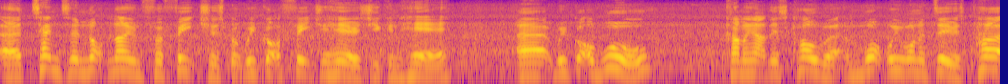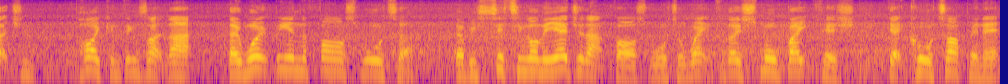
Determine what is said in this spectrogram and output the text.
uh, tend to not known for features, but we've got a feature here as you can hear. Uh, we've got a wall coming out this culvert and what we want to do is perch and pike and things like that, they won't be in the fast water. They'll be sitting on the edge of that fast water waiting for those small bait fish get caught up in it.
